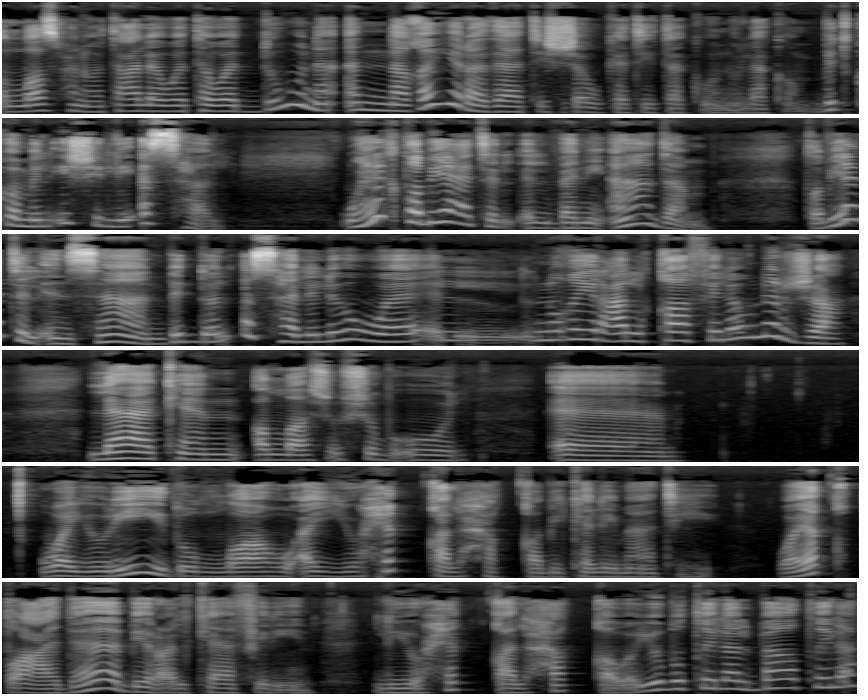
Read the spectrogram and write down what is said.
الله سبحانه وتعالى وتودون أن غير ذات الشوكة تكون لكم. بدكم الإشي اللي أسهل. وهيك طبيعة البني آدم. طبيعة الإنسان بده الأسهل اللي هو نغير على القافلة ونرجع. لكن الله شو شو بقول؟ آه ويريد الله أن يحق الحق بكلماته ويقطع دابر الكافرين ليحق الحق ويبطل الباطل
